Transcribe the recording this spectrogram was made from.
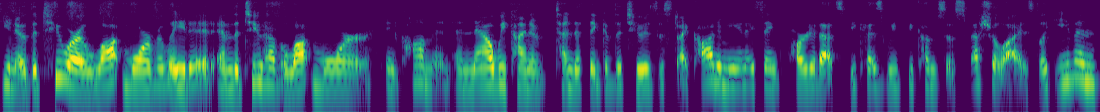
you know the two are a lot more related, and the two have a lot more in common. And now we kind of tend to think of the two as this dichotomy, and I think part of that's because we've become so specialized. Like even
